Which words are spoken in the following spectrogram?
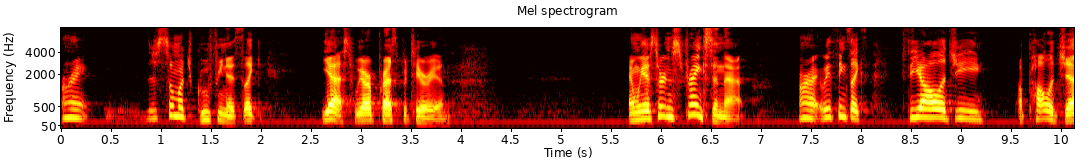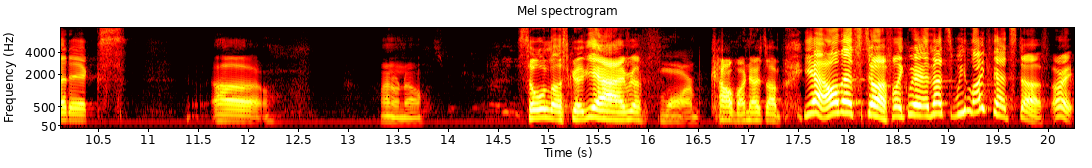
All right, there's so much goofiness. Like, yes, we are Presbyterian. And we have certain strengths in that. All right, we have things like theology, apologetics, uh, I don't know, Sola script. Yeah, reform, Calvinism. Yeah, all that stuff. Like, we that's we like that stuff. All right,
